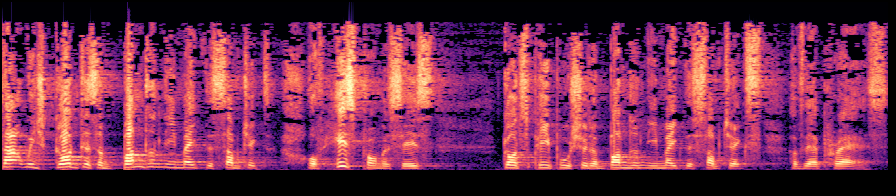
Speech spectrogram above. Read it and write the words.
That which God does abundantly make the subject of his promises God's people should abundantly make the subjects of their prayers.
